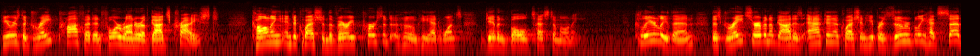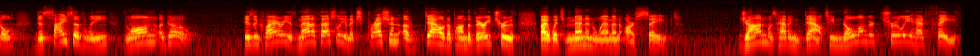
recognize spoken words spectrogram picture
Here is the great prophet and forerunner of God's Christ calling into question the very person to whom he had once given bold testimony. Clearly, then, this great servant of God is asking a question he presumably had settled decisively long ago. His inquiry is manifestly an expression of doubt upon the very truth by which men and women are saved. John was having doubts. He no longer truly had faith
